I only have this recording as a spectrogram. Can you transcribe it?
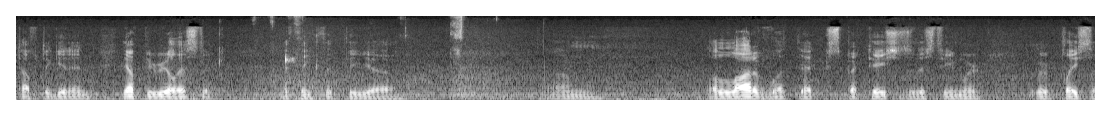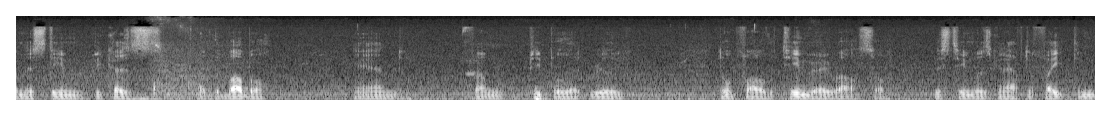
tough to get in. You have to be realistic. I think that the uh, um, a lot of what the expectations of this team were were placed on this team because of the bubble and from people that really don't follow the team very well. So this team was going to have to fight to,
